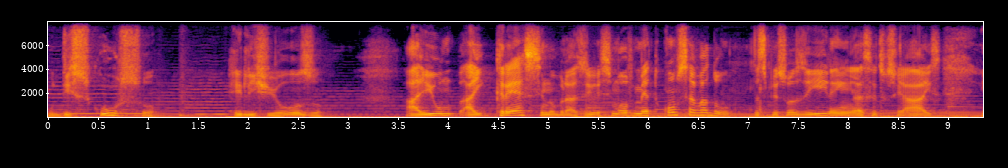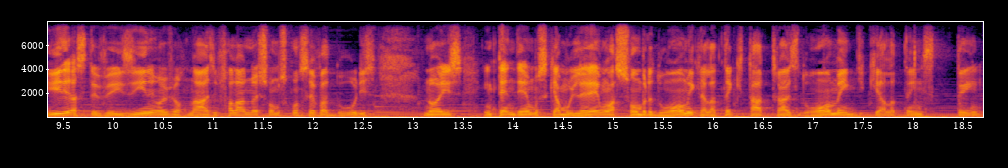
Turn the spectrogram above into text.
o discurso religioso, Aí, aí cresce no Brasil esse movimento conservador, das pessoas irem às redes sociais, irem às TVs, irem aos jornais e falar: nós somos conservadores, nós entendemos que a mulher é uma sombra do homem, que ela tem que estar atrás do homem, de que ela tem, tem,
